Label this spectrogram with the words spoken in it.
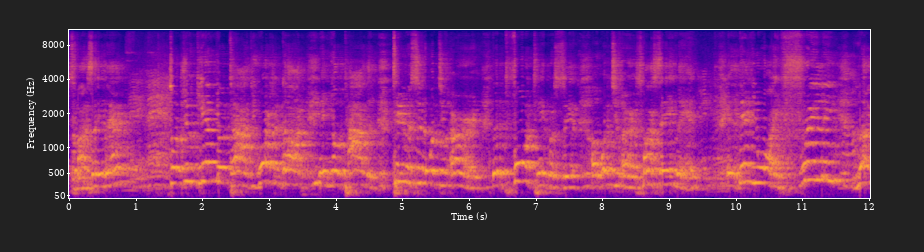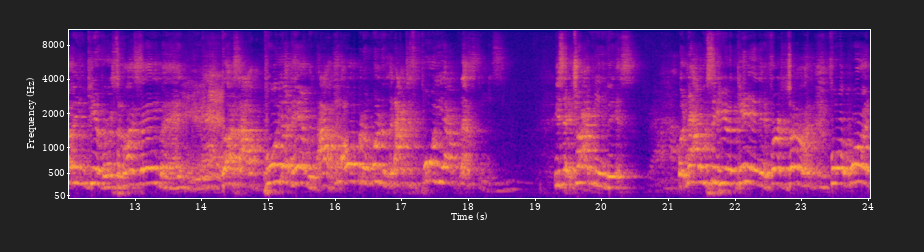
Somebody say amen? amen? So if you give your tithe, you worship God in your tithe, 10% of what you earn, the full 10% of what you earn. Somebody say amen. amen. And then you are a freely loving giver. Somebody say amen. amen. God said, I'll pour of heaven. I'll open the windows and I'll just pour you out blessings. He said, try me in this. But now we see here again in 1 John 4 1,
